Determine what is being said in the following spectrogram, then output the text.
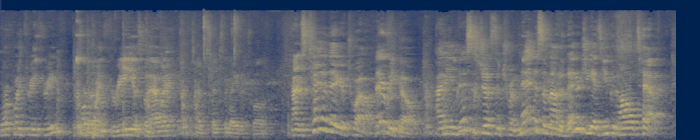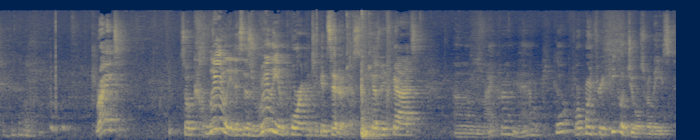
4.33? 4.3, let's go that way. Times ten to the negative twelve. Times 10 to the negative 12. There we go. I mean, this is just a tremendous amount of energy, as you can all tell. Right? So clearly, this is really important to consider this because we've got um, micro, nano, pico, 4.3 picojoules released.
